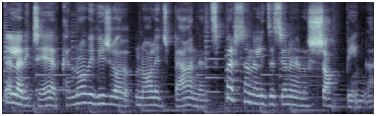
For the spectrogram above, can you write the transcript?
nella ricerca, nuovi visual knowledge panels, personalizzazione nello shopping.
